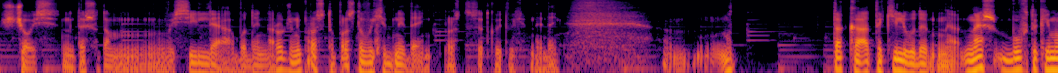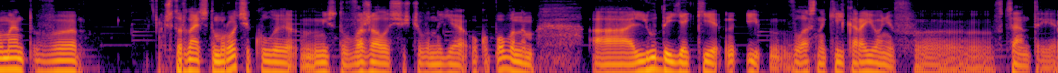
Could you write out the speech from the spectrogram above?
щось. Не те, що там весілля або день народження, просто просто вихідний день. Просто святкують вихідний день. От така, Такі люди. Знаєш, був такий момент в. У 2014 році, коли місто вважалося, що воно є окупованим, а люди, які і власне кілька районів е, в центрі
